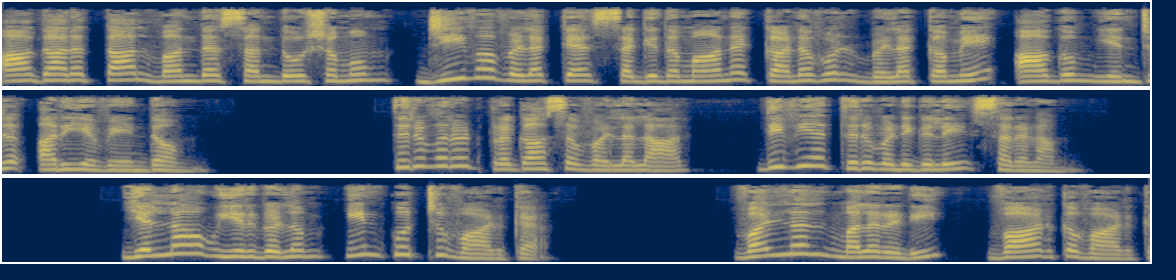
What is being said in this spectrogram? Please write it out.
ஆகாரத்தால் வந்த சந்தோஷமும் ஜீவ விளக்க சகிதமான கடவுள் விளக்கமே ஆகும் என்று அறிய வேண்டும். திருவருட் பிரகாச வள்ளலார் திவ்ய திருவடிகளே சரணம். எல்லா உயிர்களும் இன்புற்று வாழ்க. வள்ளல் மலரடி வாழ்க வாழ்க.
